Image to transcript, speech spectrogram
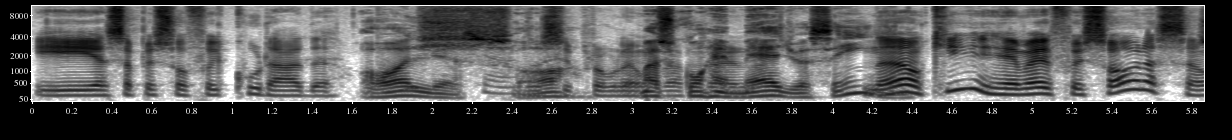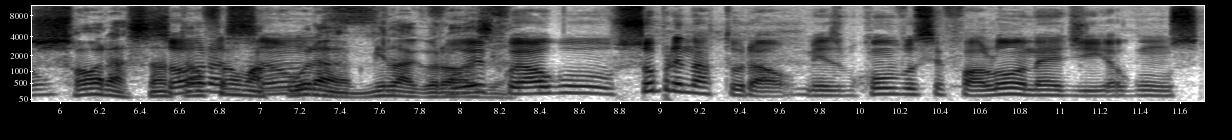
E essa pessoa foi curada. Olha só. Mas com perna. remédio assim? Não, que remédio? Foi só oração. Só oração, só então oração, foi uma cura milagrosa. Foi, foi algo sobrenatural mesmo. Como você falou, né, de alguns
